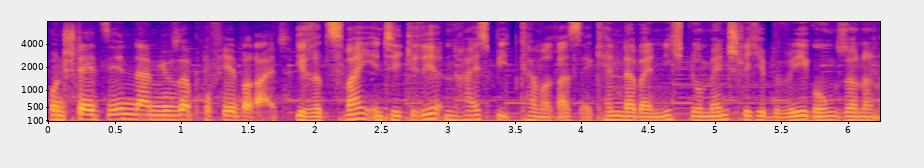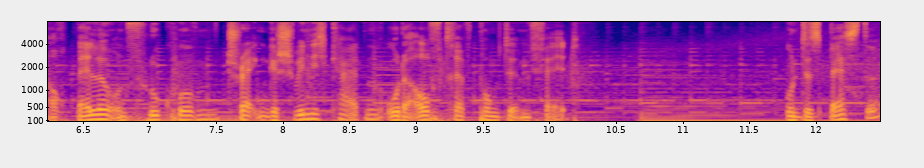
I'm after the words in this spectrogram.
und stellt sie in deinem User-Profil bereit. Ihre zwei integrierten Highspeed-Kameras erkennen dabei nicht nur menschliche Bewegung, sondern auch Bälle und Flugkurven, tracken Geschwindigkeiten oder Auftreffpunkte im Feld. Und das Beste,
